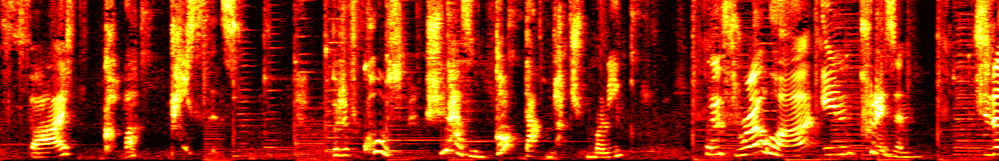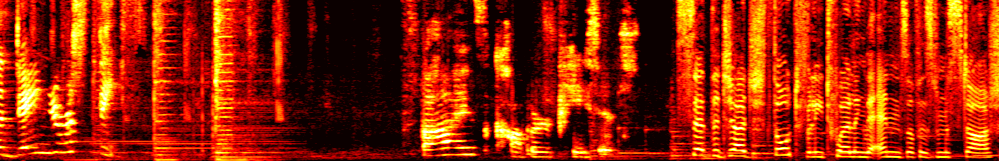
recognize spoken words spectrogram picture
Five copper pieces. But of course, she hasn't got that much money. So throw her in prison. She's a dangerous thief. five copper pieces. said the judge, thoughtfully twirling the ends of his moustache.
